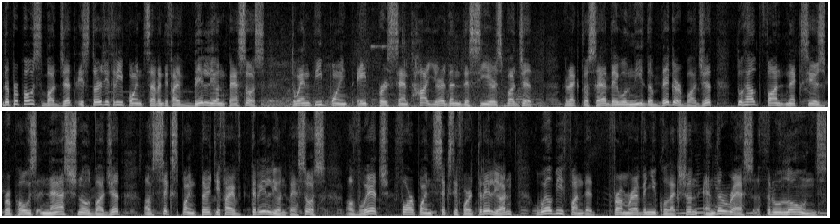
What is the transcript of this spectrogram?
The proposed budget is 33.75 billion pesos, 20.8% higher than this year's budget. Recto said they will need a bigger budget to help fund next year's proposed national budget of 6.35 trillion pesos, of which 4.64 trillion will be funded from revenue collection and the rest through loans.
